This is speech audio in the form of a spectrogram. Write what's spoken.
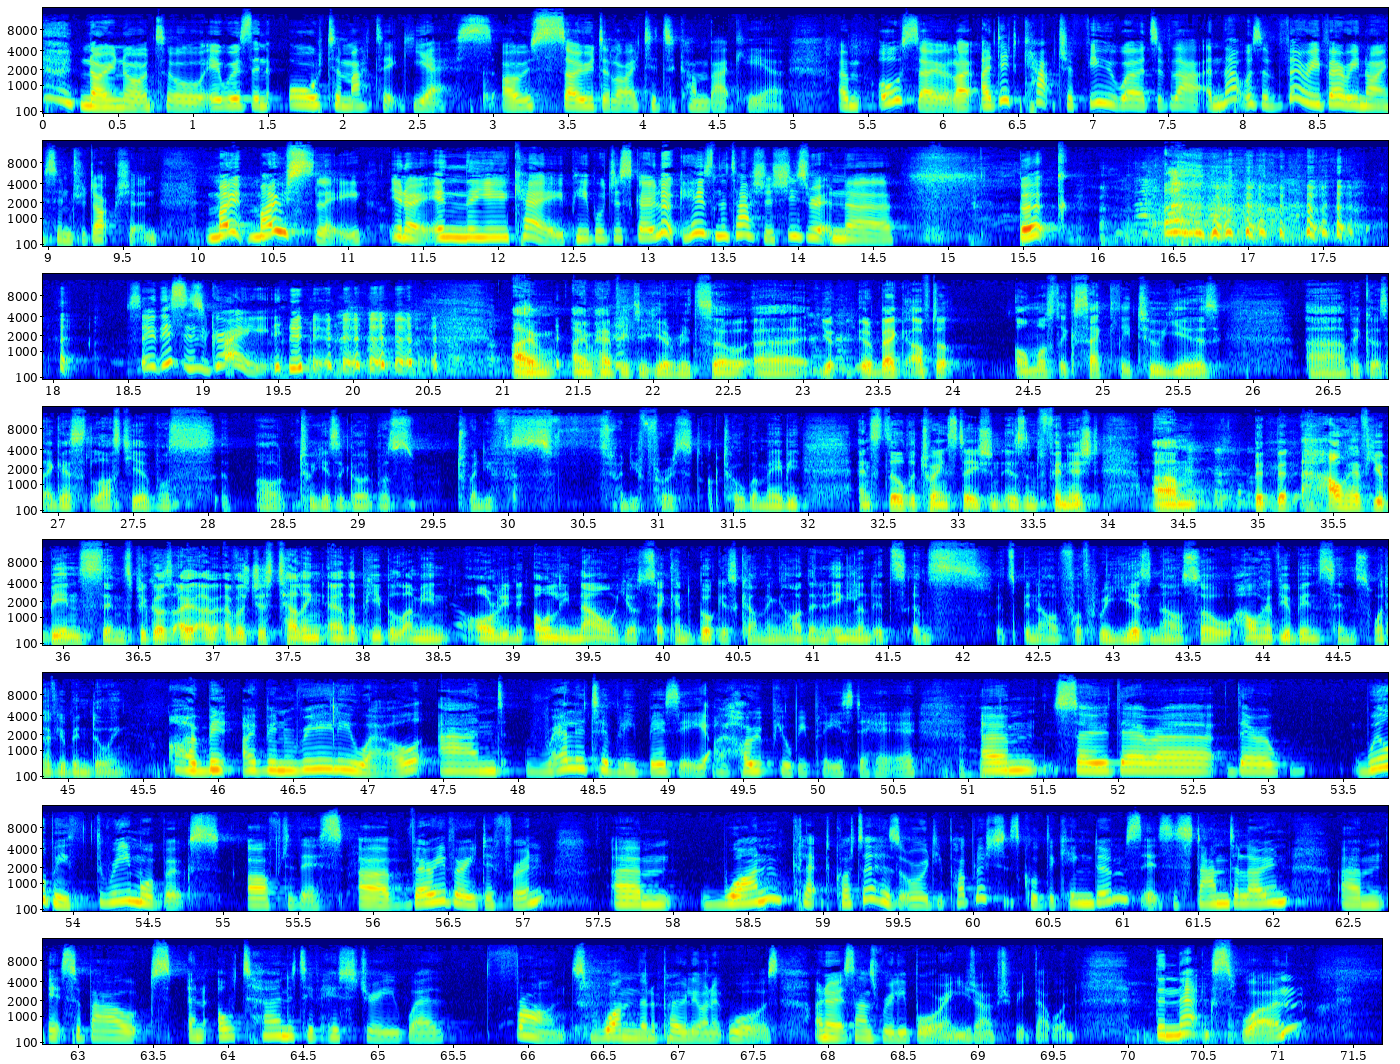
no, not at all. It was an automatic yes. I was so delighted to come back here. Um, also, like I did catch a few words of that, and that was a very, very nice introduction. Mo- mostly, you know, in the UK, people just go, "Look, here's Natasha. She's written a book." so this is great. I'm I'm happy to hear it. So uh, you're, you're back after almost exactly two years. Uh, because I guess last year was, or two years ago, it was 20, 21st October maybe, and still the train station isn't finished. Um, but, but how have you been since? Because I, I was just telling other people, I mean, already, only now your second book is coming out, and in England it's, it's, it's been out for three years now. So how have you been since? What have you been doing? I've been, I've been really well and relatively busy. I hope you'll be pleased to hear. Um, so there are, there are, will be three more books after this, uh, very, very different. Um, one, Colette Cotter has already published. It's called The Kingdoms. It's a standalone. Um, it's about an alternative history where France won the Napoleonic Wars. I know it sounds really boring. You don't have to read that one. The next one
